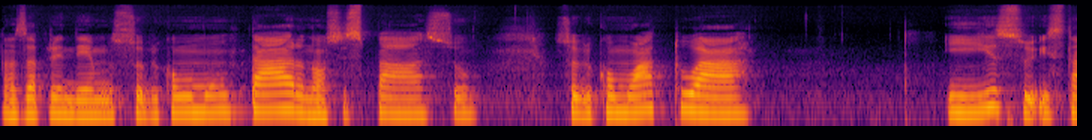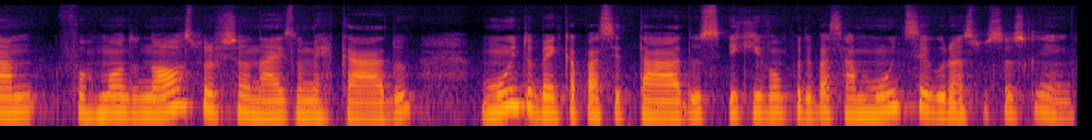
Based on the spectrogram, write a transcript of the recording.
nós aprendemos sobre como montar o nosso espaço, sobre como atuar. E isso está formando novos profissionais no mercado, muito bem capacitados e que vão poder passar muita segurança para os seus clientes.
